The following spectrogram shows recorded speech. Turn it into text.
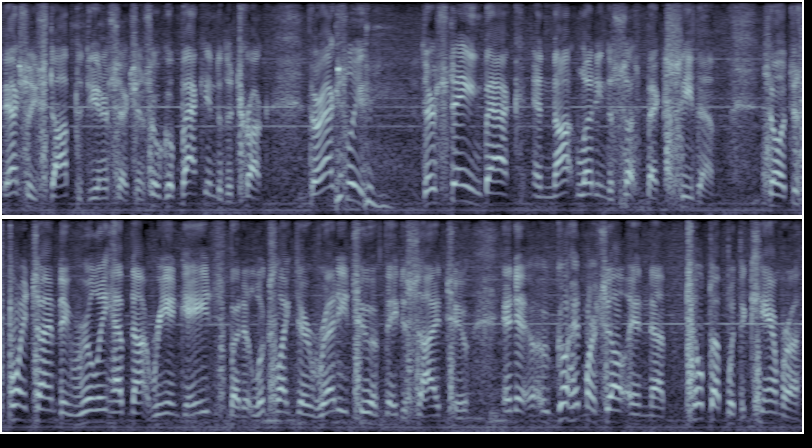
They actually stopped at the intersection, so go back into the truck. They're actually they're staying back and not letting the suspect see them. So at this point in time, they really have not re-engaged, but it looks like they're ready to if they decide to. And uh, go ahead, Marcel, and uh, tilt up with the camera.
